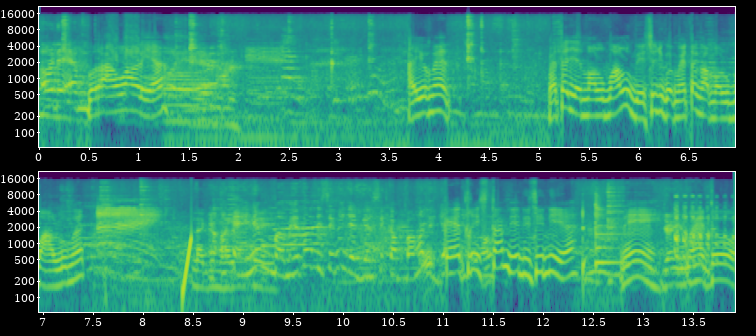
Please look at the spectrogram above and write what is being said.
Oh, DM. Berawal ya. Oh. Iya. Ayo, Met. Meta jangan malu-malu, biasanya juga Meta nggak malu-malu, Met. Lagi malu. Kayaknya Mbak Meta di sini jaga sikap banget ya. Kayak Tristan ya di sini ya. Nih, Met tuh.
